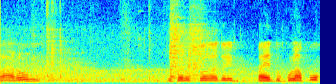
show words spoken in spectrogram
Mararon. Terus ko tadi payat tu kulapo.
